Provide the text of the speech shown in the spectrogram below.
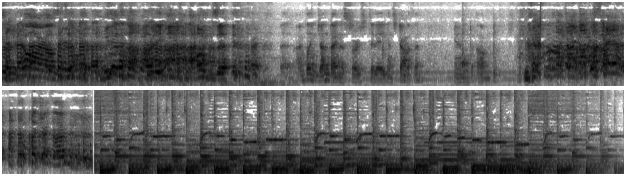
We had stuff already. He just owns it. Alright, Ben, I'm playing Gen Dinosaurs today against Jonathan. And um, I tried not to say it. I tried so hard.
